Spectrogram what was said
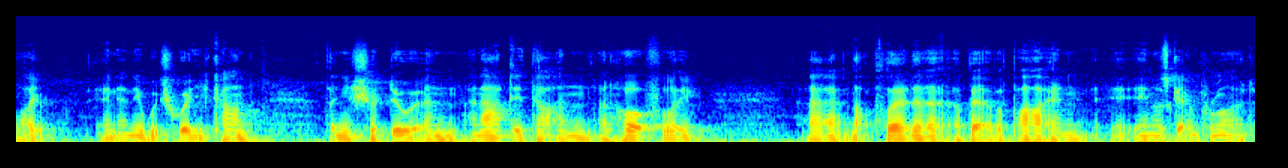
like in any which way you can, then you should do it. And, and I did that, and, and hopefully uh, that played a, a bit of a part in, in us getting promoted.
